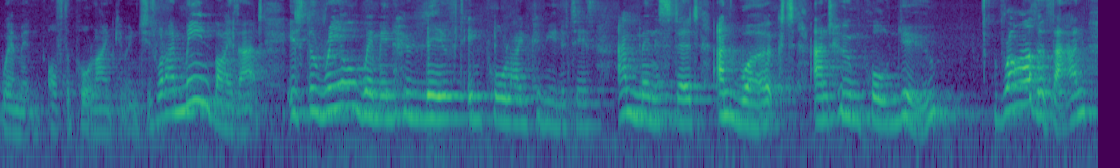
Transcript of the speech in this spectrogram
women of the Pauline communities. What I mean by that is the real women who lived in Pauline communities and ministered and worked and whom Paul knew, rather than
